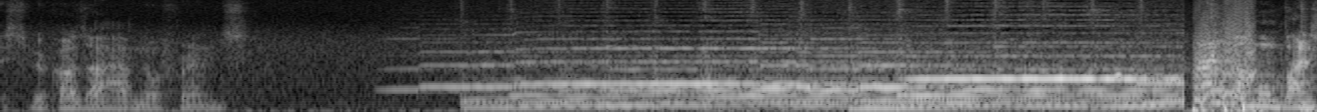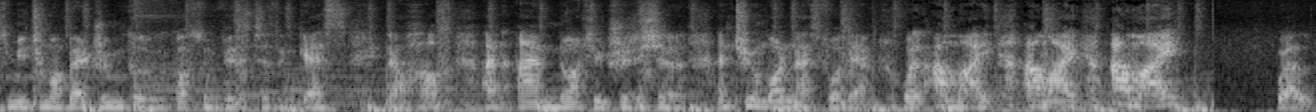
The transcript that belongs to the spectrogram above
it's because I have no friends. And my mum banished me to my bedroom because we've got some visitors and guests in our house and I'm not too traditional and too modernized for them. Well, am I? Am I? Am I? Well,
